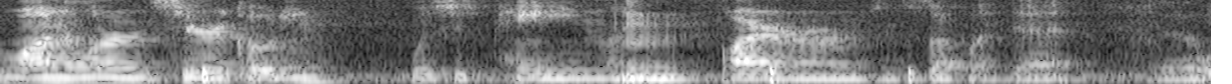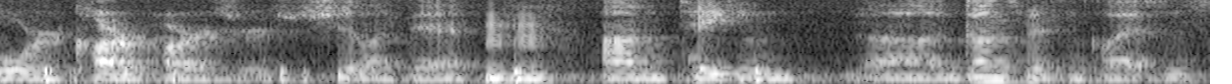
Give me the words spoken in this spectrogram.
want to learn Cerakoting, which is painting like Mm. firearms and stuff like that, Yeah. or car parts or shit like that. Mhm. I'm taking uh, gunsmithing classes.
